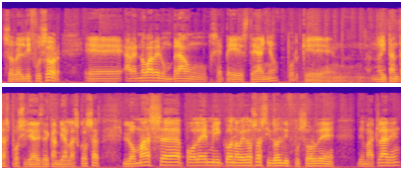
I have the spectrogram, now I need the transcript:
Sobre el difusor, eh, a ver, no va a haber un Brown GP este año, porque no hay tantas posibilidades de cambiar las cosas. Lo más eh, polémico, novedoso, ha sido el difusor de McLaren,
